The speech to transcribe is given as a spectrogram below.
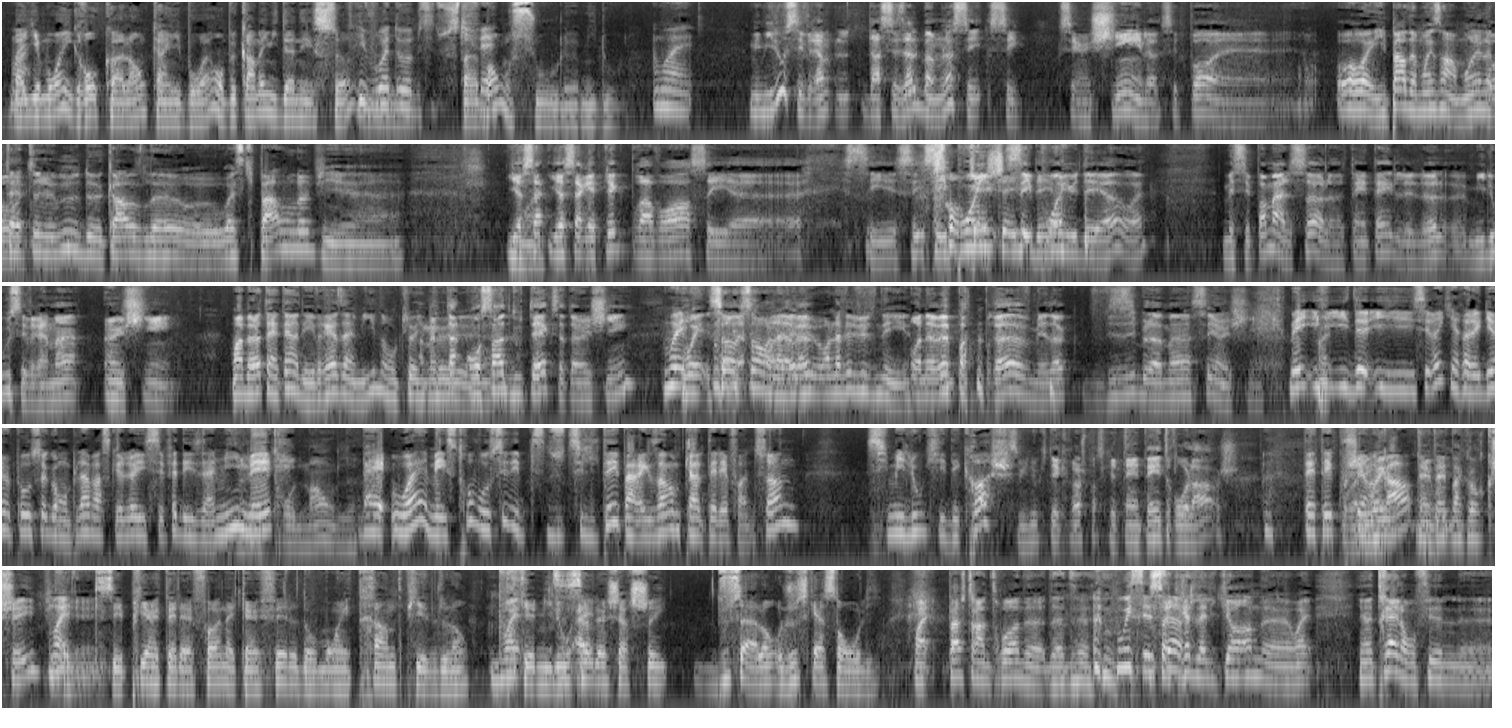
Ben, Ouais. il est moins gros colon quand il boit. On peut quand même y donner ça. Il voit double, c'est un fait. bon sou, là, Milou. Ouais. Mais Milou, c'est vraiment dans ces albums-là, c'est c'est c'est un chien là, c'est pas un Ouais, ouais, il parle de moins en moins, là, peut-être une ou deux cases, là, où est-ce qu'il parle, là, puis... euh, Il y, a Ouais. sa, il y a sa réplique pour avoir ses, euh, ses, ses, ses Son points, ses UDA. points UDA, ouais. Mais c'est pas mal ça, là. Tintin, le, le- le- Milou, c'est vraiment un chien. Ouais, ben là, Tintin a des vrais amis, donc là, En il même peut, temps, on euh, s'en doutait que c'était un chien. Oui. Oui, ça, On a- ça, on on l'avait avait- vu, on l'avait vu venir. On n'avait pas de preuves, mais là, visiblement, c'est un chien. Mais il, il il- c'est vrai qu'il est relégué un peu au second plan parce que là, il s'est fait des amis, Il y a mais trop de monde, là. ben ouais, mais il se trouve aussi des petites utilités. Par exemple, quand le téléphone sonne, c'est Milou qui décroche. C'est Milou qui décroche parce que Tintin est trop large. T'étais couché Oui, encore. Tintin est encore couché. puis, Ouais. euh, qui s'est pris un téléphone avec un fil d'au moins 30 pieds de long pour Ouais, que Milou aille le chercher du salon jusqu'à son lit. Ouais, page 33 de, de, de Oui, c'est ça. Secret de la licorne. euh, ouais. Il y a un très long fil euh,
